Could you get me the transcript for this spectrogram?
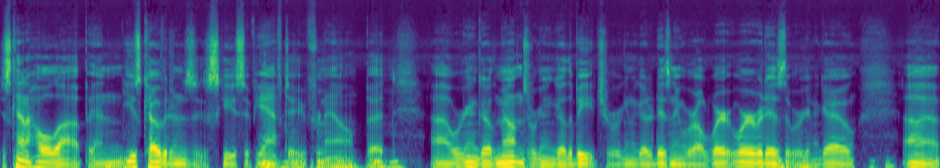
just kind of hole up and use COVID as an excuse if you have to for now. But uh, we're going to go to the mountains. We're going to go to the beach. Or we're going to go to Disney World, where, wherever it is that we're going to go. Uh,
